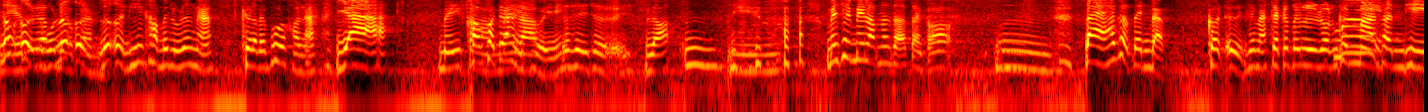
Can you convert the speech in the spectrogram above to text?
เรื่องอื่นในสมมติเรื่เรื่อองงเดีอื่ยวนกันเรื่องอื่นที่เขาไม่รู้เรื่องนะ คือเราไปพูดกับเขานะอย่าไม่ฟังเขาเขาจะไม่รับเฉยๆจะเฉยเหรออืมๆไม่ใช่ไม่รับนะจ๊ะแต่ก็อืมแต่ถ้าเกิดเป็นแบบ คนอื่นใช่ไหมจะกระตือรือร้นขึ้นมาไม่ทันที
